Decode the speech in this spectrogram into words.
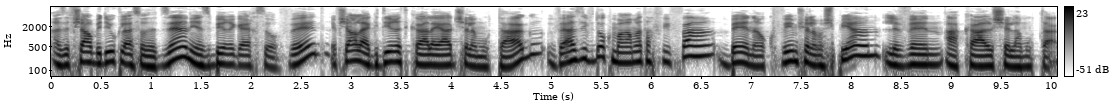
אז אפשר בדיוק לעשות את זה, אני אסביר רגע איך זה עובד. אפשר להגדיר את קהל היעד של המותג, ואז לבדוק מה רמת החפיפה בין העוקבים של המשפיען לבין הקהל של המותג.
